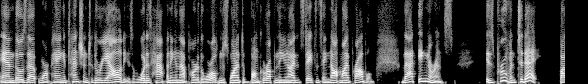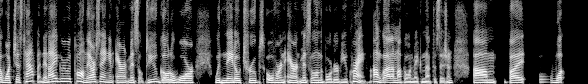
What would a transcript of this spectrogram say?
And those that weren't paying attention to the realities of what is happening in that part of the world and just wanted to bunker up in the United States and say, not my problem, that ignorance is proven today by what just happened. And I agree with Paul. And they are saying an errant missile. Do you go to war with NATO troops over an errant missile on the border of Ukraine? I'm glad I'm not the one making that decision. Um, but what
